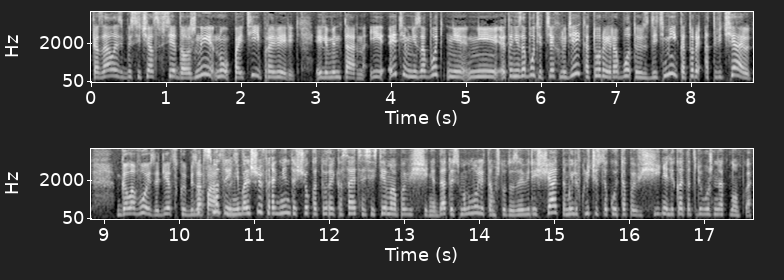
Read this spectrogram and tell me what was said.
Казалось бы, сейчас все должны, ну, пойти и проверить элементарно. И этим не забот... не, не... это не заботит тех людей, которые работают с детьми, которые отвечают головой за детскую безопасность. Вот смотри, небольшой фрагмент еще, который касается системы оповещения, да, то есть могло ли там что-то заверещать, там, или включится какое-то оповещение, или какая-то тревожная кнопка.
